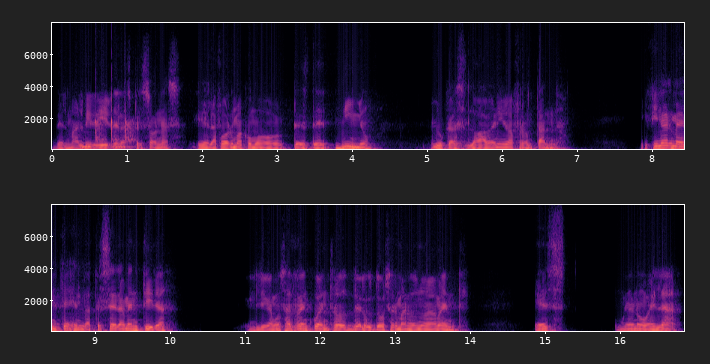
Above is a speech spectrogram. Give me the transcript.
del mal vivir de las personas y de la forma como desde niño Lucas lo ha venido afrontando. Y finalmente, en la tercera mentira, llegamos al reencuentro de los dos hermanos nuevamente. Es una novela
